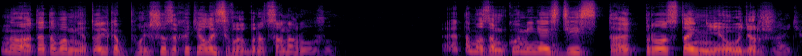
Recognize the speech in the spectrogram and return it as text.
Но от этого мне только больше захотелось выбраться наружу. Этому замку меня здесь так просто не удержать.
